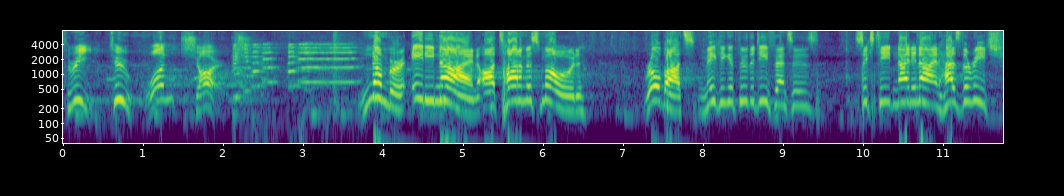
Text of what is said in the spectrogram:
Three, two, one, charge. Number 89, autonomous mode. Robots making it through the defenses. 1699 has the reach.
